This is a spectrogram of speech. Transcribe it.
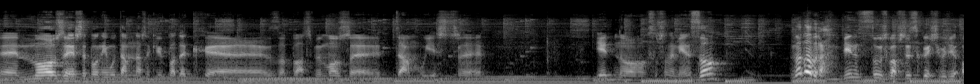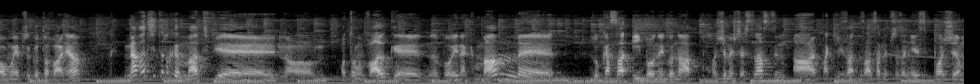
E, może jeszcze Bony mu dam na wszelki wypadek, e, zobaczmy, może dam mu jeszcze jedno suszone mięso. No dobra, więc to już chyba wszystko, jeśli chodzi o moje przygotowania. Nawet się trochę martwię, no, o tą walkę, no bo jednak mam e, Lukasa i Bonego na poziomie 16, a taki za- zalecany przeze mnie jest poziom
